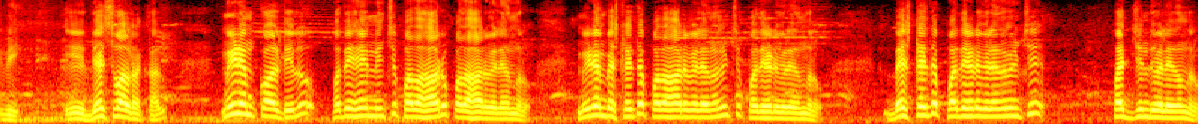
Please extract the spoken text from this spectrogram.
ఇవి ఈ దేశవాళ రకాలు. మీడియం క్వాలిటీలు పదిహేను నుంచి పదహారు పదహారు వేల ఐదు మీడియం బెస్ట్లు అయితే పదహారు వేల ఐదు నుంచి పదిహేడు వేల ఐదు బెస్ట్ అయితే పదిహేడు వేల ఐదు నుంచి పద్దెనిమిది వేల ఐదు వందలు.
